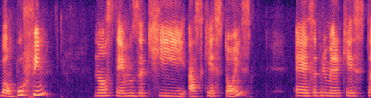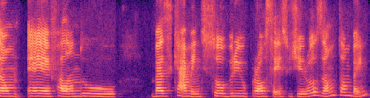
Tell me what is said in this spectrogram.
Bom, por fim, nós temos aqui as questões. Essa primeira questão é falando basicamente sobre o processo de erosão também.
